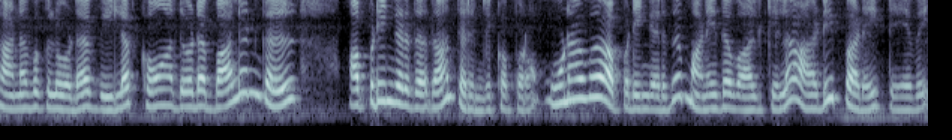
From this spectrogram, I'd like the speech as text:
கனவுகளோட விளக்கம் அதோட பலன்கள் அப்படிங்கிறத தான் தெரிஞ்சுக்க போகிறோம் உணவு அப்படிங்கிறது மனித வாழ்க்கையில் அடிப்படை தேவை.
